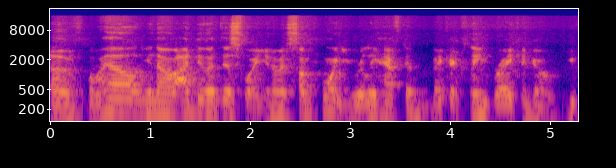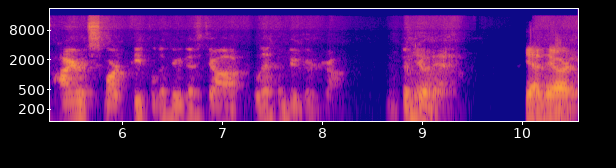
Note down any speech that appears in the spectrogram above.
of, well, you know, I do it this way. You know, at some point, you really have to make a clean break and go, you've hired smart people to do this job. Let them do their job. They're yeah. good at it. Yeah, they are.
